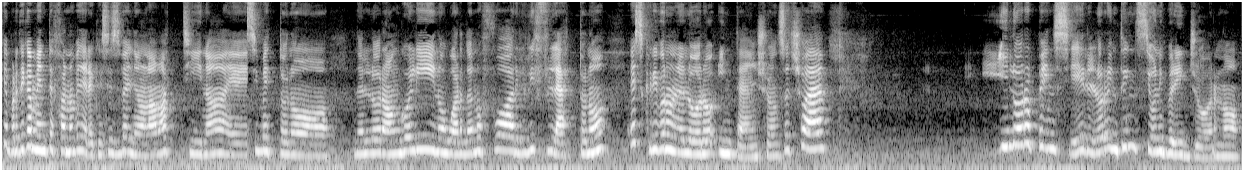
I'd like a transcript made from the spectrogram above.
che praticamente fanno vedere che si svegliano la mattina e si mettono nel loro angolino, guardano fuori, riflettono e scrivono le loro intentions, cioè i loro pensieri, le loro intenzioni per il giorno.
